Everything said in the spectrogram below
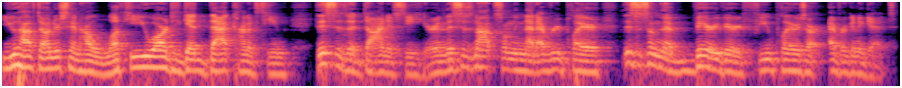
you have to understand how lucky you are to get that kind of team. This is a dynasty here, and this is not something that every player, this is something that very, very few players are ever going to get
